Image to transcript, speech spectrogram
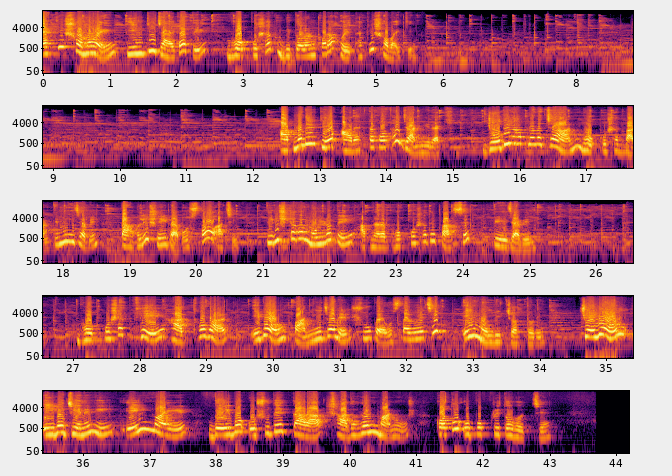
একই সময়ে তিনটি জায়গাতে ভোগ প্রসাদ বিতরণ করা হয়ে থাকে সবাইকে। আপনাদেরকে আর একটা কথা জানিয়ে রাখি। যদি আপনারা চান ভোগ প্রসাদ বাড়িতে নিয়ে যাবেন, তাহলে সেই ব্যবস্থাও আছে। তিরিশ টাকার মূল্যতে আপনারা ভোগ প্রসাদের পার্সেল পেয়ে যাবেন। ভোগ প্রসাদ খেয়ে হাত ধোবার এবং পানীয় জলের সুব্যবস্থা রয়েছে এই মন্দির চত্বরে। চলুন এইবার জেনে নিই, এই মায়ের দৈব ওষুধের দ্বারা সাধারণ মানুষ কত উপকৃত হচ্ছে?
